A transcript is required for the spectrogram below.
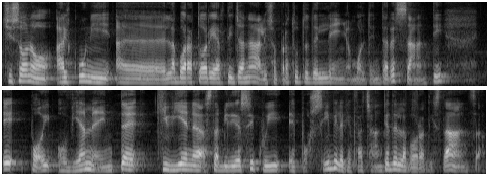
ci sono alcuni eh, laboratori artigianali, soprattutto del legno, molto interessanti. E poi ovviamente chi viene a stabilirsi qui è possibile che faccia anche del lavoro a distanza.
